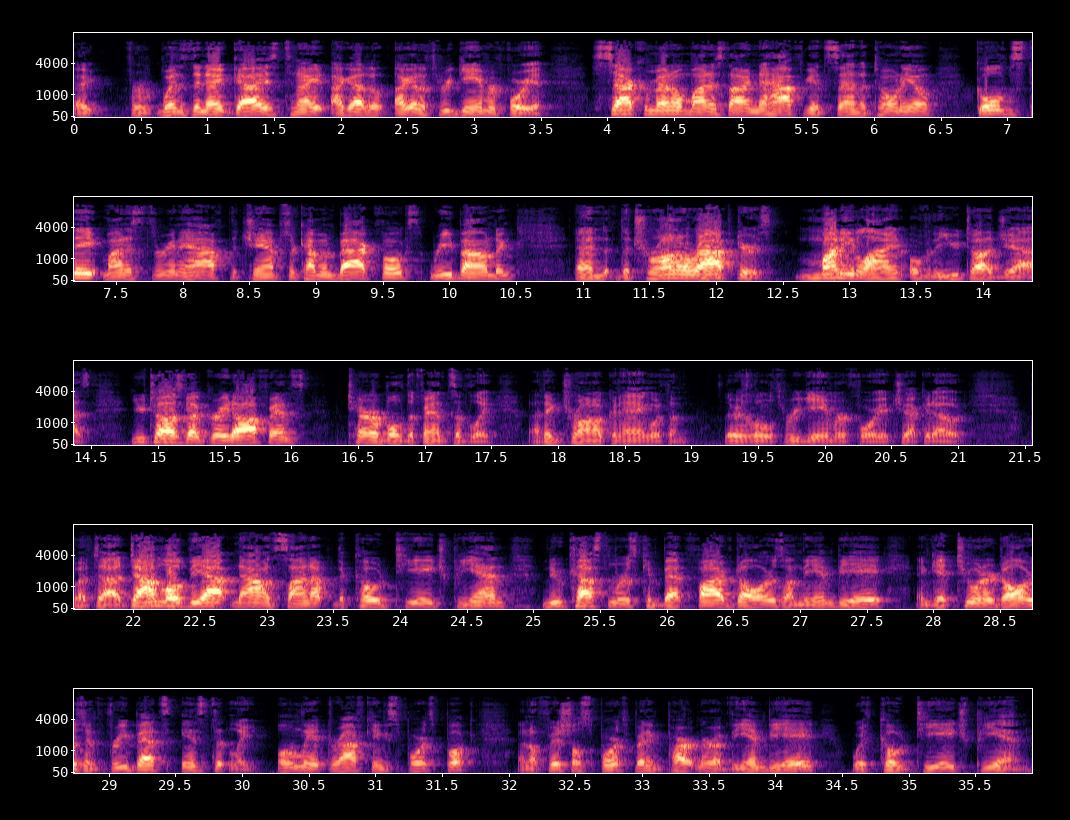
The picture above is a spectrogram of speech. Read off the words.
Uh, for Wednesday night, guys, tonight I got a, I got a three gamer for you. Sacramento minus nine and a half against San Antonio. Golden State minus three and a half. The champs are coming back, folks, rebounding. And the Toronto Raptors money line over the Utah Jazz. Utah's got great offense, terrible defensively. I think Toronto can hang with them. There's a little three gamer for you. Check it out. But uh, download the app now and sign up with the code THPN. New customers can bet $5 on the NBA and get $200 in free bets instantly. Only at DraftKings Sportsbook, an official sports betting partner of the NBA with code THPN.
